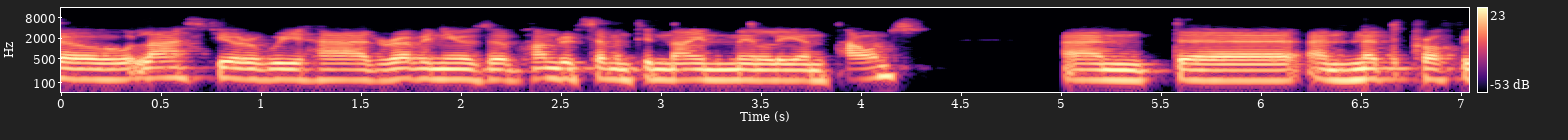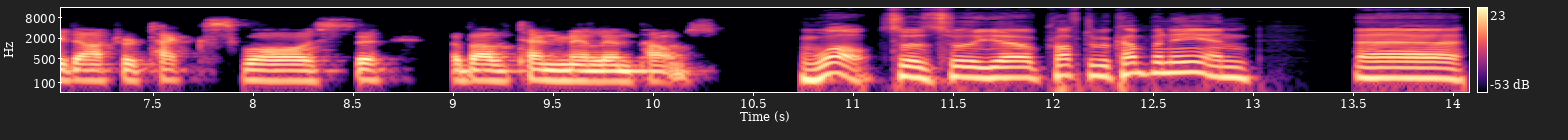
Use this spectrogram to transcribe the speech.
So last year we had revenues of 179 million pounds. And uh, and net profit after tax was about 10 million pounds. Wow! So so you're a profitable company, and uh,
